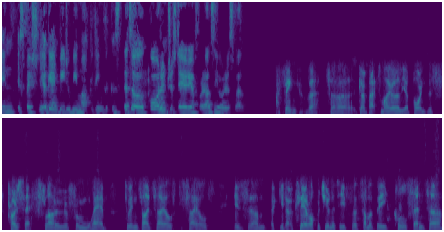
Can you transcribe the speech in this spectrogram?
In especially again B2B marketing because that's a core interest area for us here as well. I think that uh, go back to my earlier point, this process flow from web to inside sales to sales is um, a, you know a clear opportunity for some of the call center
